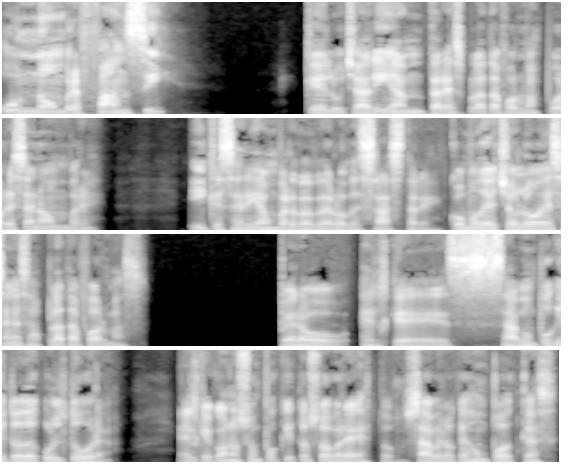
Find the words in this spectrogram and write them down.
un nombre fancy que lucharían tres plataformas por ese nombre y que sería un verdadero desastre, como de hecho lo es en esas plataformas. Pero el que sabe un poquito de cultura, el que conoce un poquito sobre esto, sabe lo que es un podcast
